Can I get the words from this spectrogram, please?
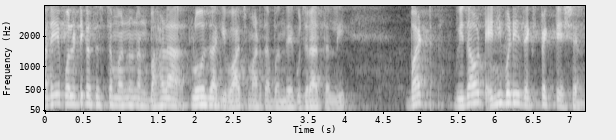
ಅದೇ ಪೊಲಿಟಿಕಲ್ ಸಿಸ್ಟಮನ್ನು ನಾನು ಬಹಳ ಕ್ಲೋಸ್ ಆಗಿ ವಾಚ್ ಮಾಡ್ತಾ ಬಂದೆ ಗುಜರಾತಲ್ಲಿ. But without anybody's expectation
